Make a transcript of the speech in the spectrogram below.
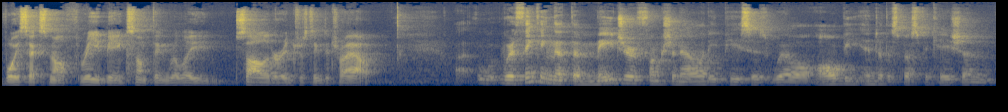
Voice XML three being something really solid or interesting to try out? Uh, We're thinking that the major functionality pieces will all be into the specification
